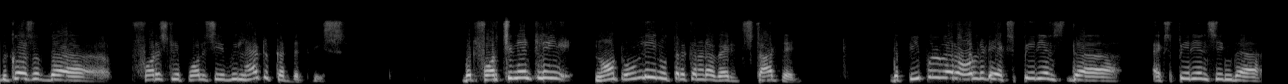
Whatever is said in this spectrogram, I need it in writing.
because of the forestry policy, we'll have to cut the trees. But fortunately, not only in Uttara Kannada where it started, the people were already experienced the, experiencing the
